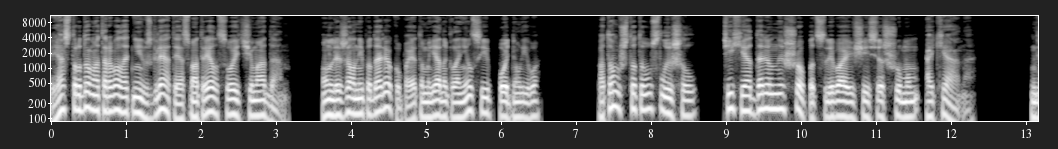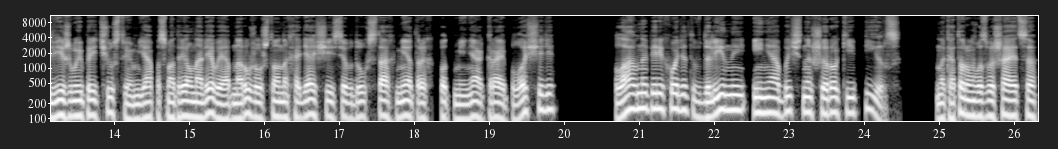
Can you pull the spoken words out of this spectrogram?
Я с трудом оторвал от них взгляд и осмотрел свой чемодан. Он лежал неподалеку, поэтому я наклонился и поднял его. Потом что-то услышал, тихий отдаленный шепот, сливающийся с шумом океана. Движимый предчувствием, я посмотрел налево и обнаружил, что находящийся в двухстах метрах от меня край площади плавно переходит в длинный и необычно широкий пирс, на котором возвышается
